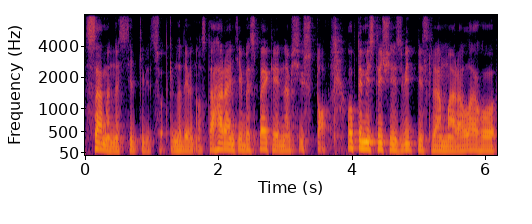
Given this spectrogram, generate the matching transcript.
саме на стільки відсотків, на 90%. Гарантії безпеки на всі 100%. Оптимістичний звіт після Маралаго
